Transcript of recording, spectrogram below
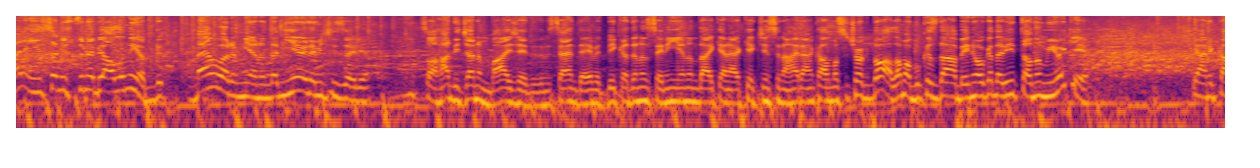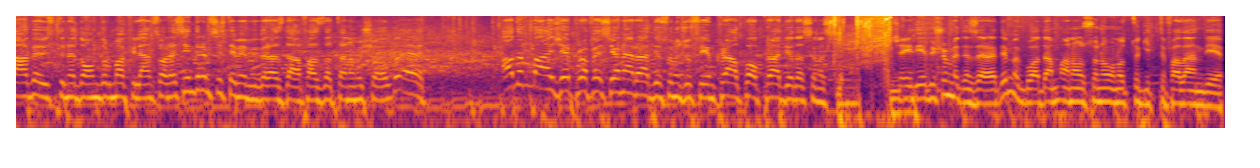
Hani insan üstüne bir alınıyor. Ben varım yanında niye öyle bir şey söylüyor? Sonra hadi canım Bayce dedim sen de evet bir kadının senin yanındayken erkek cinsine hayran kalması çok doğal ama bu kız daha beni o kadar iyi tanımıyor ki. Yani kahve üstüne dondurma filan sonra sindirim sistemi biraz daha fazla tanımış oldu. Evet. Adım Bayce, profesyonel radyo sunucusuyum. Kral Pop Radyo'dasınız. Şey diye düşünmediniz herhalde değil mi? Bu adam anonsunu unuttu gitti falan diye.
